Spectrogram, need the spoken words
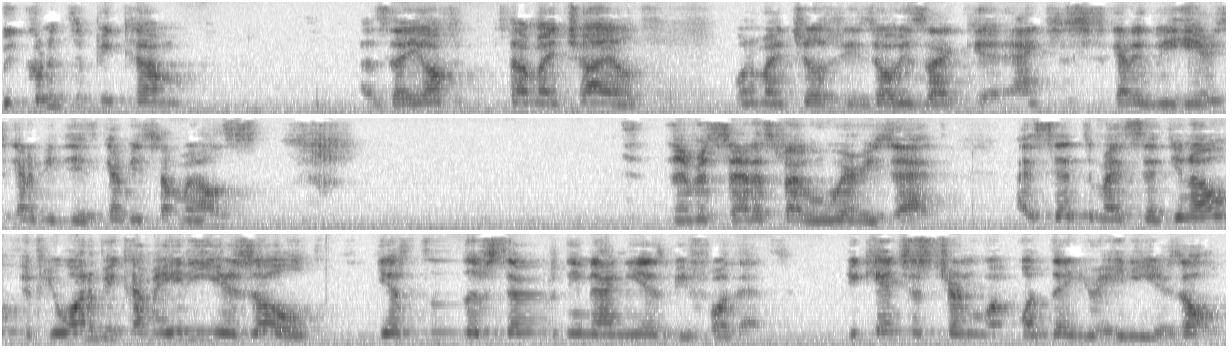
We couldn't have become, as I often tell my child, one of my children, he's always like uh, anxious. He's got to be here. He's got to be this. He's got to be somewhere else. Never satisfied with where he's at. I said to him, I said, you know, if you want to become 80 years old, you have to live 79 years before that. You can't just turn one, day you're 80 years old.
